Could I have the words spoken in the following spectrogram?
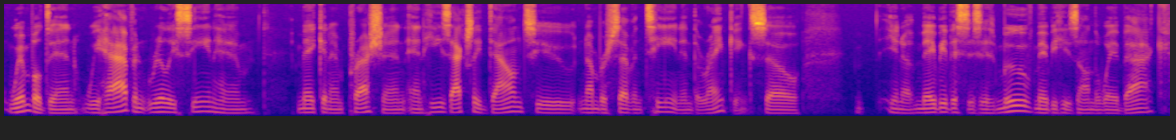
Wimbledon, we haven't really seen him make an impression, and he's actually down to number 17 in the rankings. So, you know, maybe this is his move. Maybe he's on the way back,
